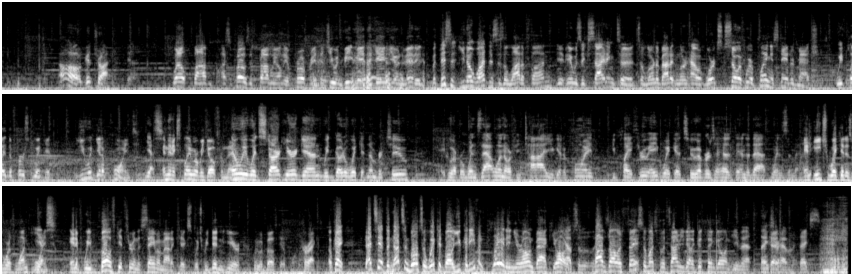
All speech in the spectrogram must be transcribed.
Oh, good try. Yeah. Well, Bob, I suppose it's probably only appropriate that you would beat me at the game you invented. But this is, you know what? This is a lot of fun. It, it, was exciting to, to learn about it and learn how it works. So if we were playing a standard match, we've played the first wicket, you would get a point. Yes. And then explain where we go from there. Then we would start here again. We'd go to wicket number two. Whoever wins that one, or if you tie, you get a point. You play through eight wickets. Whoever's ahead at the end of that wins the match. And each wicket is worth one point. Yes. And if we both get through in the same amount of kicks, which we didn't here, we would both get a point. Correct. Okay, that's it. The nuts and bolts of wicket ball. You could even play it in your own backyard. Absolutely. Bob Zoller, thanks okay. so much for the time. You got a good thing going here. You bet. Thanks okay. for having me. Thanks.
